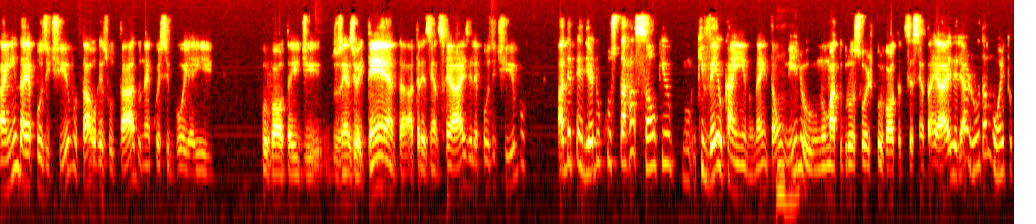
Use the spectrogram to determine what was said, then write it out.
ainda é positivo tá? o resultado, né? com esse boi aí por volta aí de 280 a 300 reais, ele é positivo, a depender do custo da ração que, que veio caindo. Né? Então, uhum. o milho no Mato Grosso hoje por volta de 60 reais, ele ajuda muito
